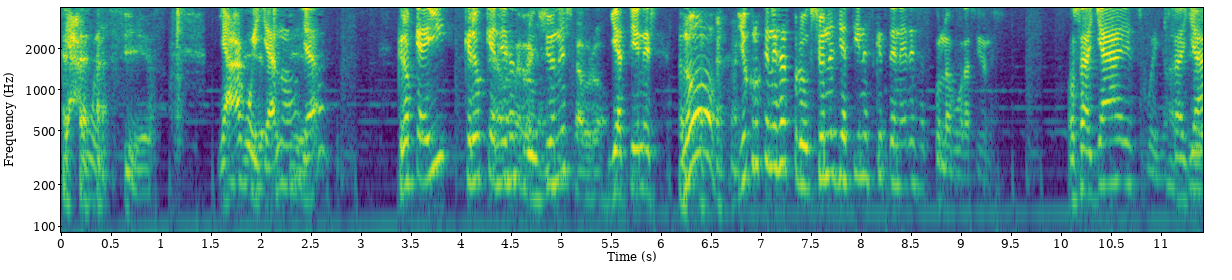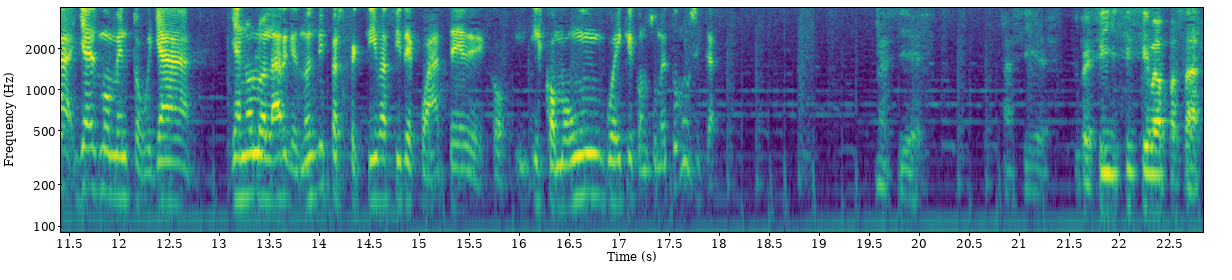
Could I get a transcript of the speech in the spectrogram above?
Ya, güey. Así es. Ya, güey, ya no, ya. Creo que ahí, creo que en esas producciones ya tienes. No, yo creo que en esas producciones ya tienes que tener esas colaboraciones. O sea, ya es, güey. O sea, ya, ya es momento, güey. Ya, ya no lo alargues, no es mi perspectiva así de cuate de, y, como un güey que consume tu música. Así es, así es. Pues sí, sí, sí va a pasar.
